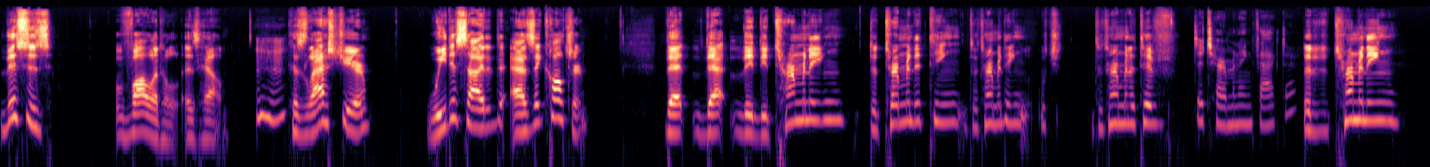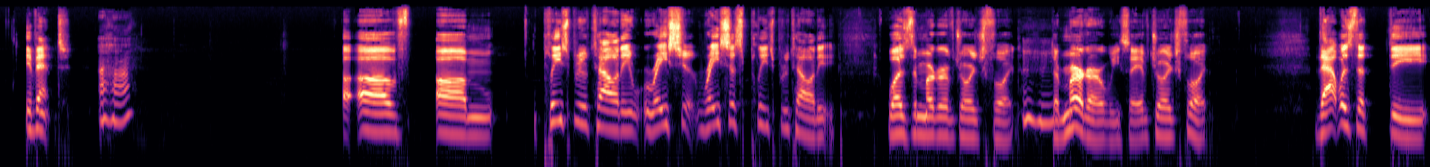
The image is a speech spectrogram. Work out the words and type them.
this is volatile as hell. Because last year we decided as a culture that that the determining determinating determining which determinative? Determining factor? the determining event. Uh-huh. of um police brutality race, racist police brutality was the murder of George Floyd. Mhm. the murder we say of George Floyd. That was the the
